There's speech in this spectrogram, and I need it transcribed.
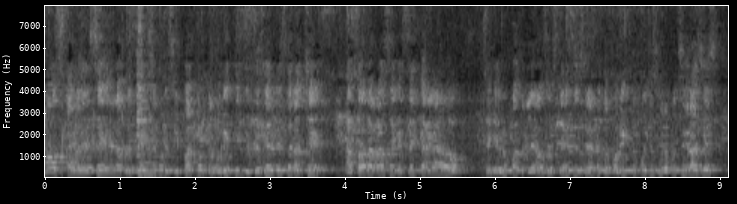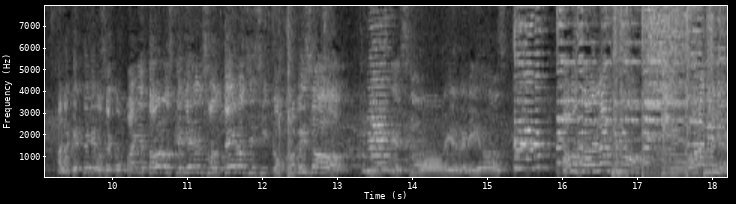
Queremos agradecer a la presidencia municipal Portamorita invitación esta noche a toda la raza que está encargado de que el Grupo Atreleados esté en este escenario Tamborito. Muchas, pero muchas gracias a la gente que nos acompaña, a todos los que vienen solteros y sin compromiso. Eso, bienvenidos. ¡Vamos a bailarnos! Ahora sí,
